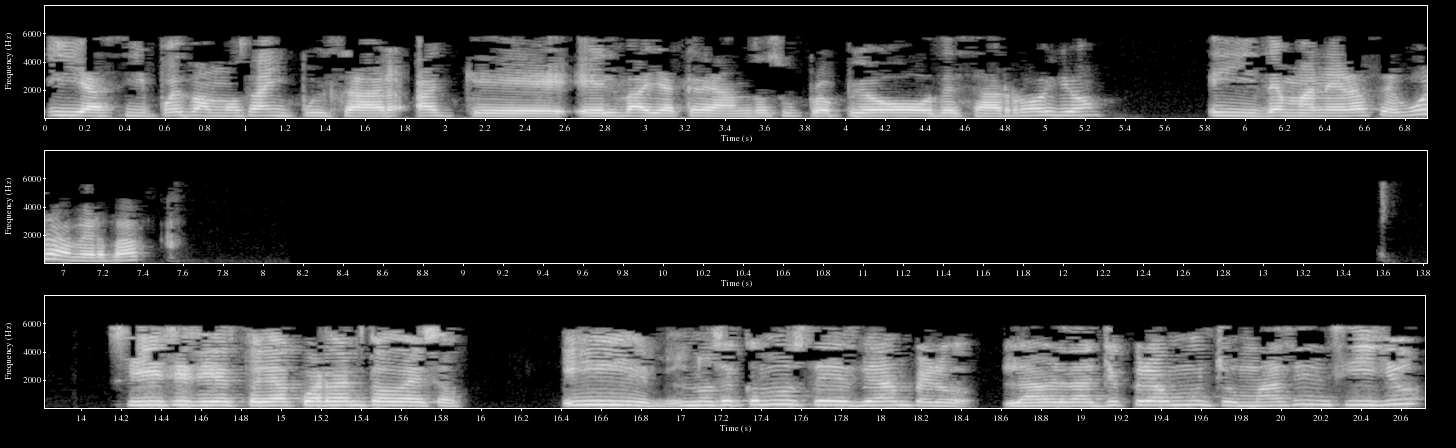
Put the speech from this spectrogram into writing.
y así pues vamos a impulsar a que él vaya creando su propio desarrollo y de manera segura, ¿verdad? Sí, sí, sí, estoy de acuerdo en todo eso. Y no sé cómo ustedes vean, pero la verdad yo creo mucho más sencillo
